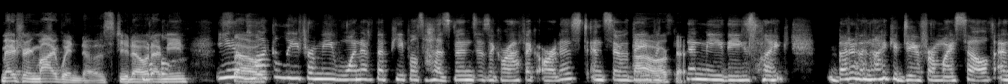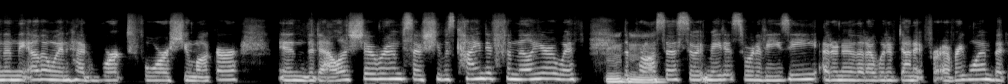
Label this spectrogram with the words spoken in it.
measuring my windows. Do you know well, what I mean? You so, know, luckily for me, one of the people's husbands is a graphic artist. And so they oh, would okay. send me these like better than I could do for myself. And then the other one had worked for Schumacher in the Dallas showroom. So she was kind of familiar with mm-hmm. the process. So it made it sort of easy. I don't know that I would have done it for everyone, but,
